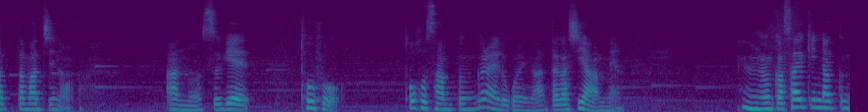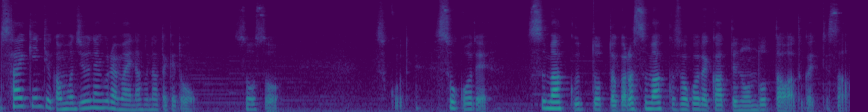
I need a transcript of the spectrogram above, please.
った町のあのすげえ徒歩徒歩3分ぐらいのところにな駄菓子屋あんね。んなんか最近なく最近っていうかもう10年ぐらい前なくなったけどそうそう。そこでそこでスマック売っとったからスマックそこで買って飲んどったわとか言ってさ。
